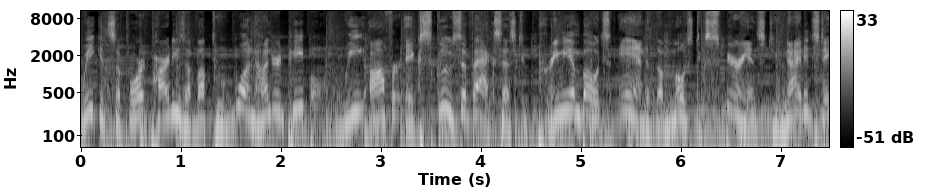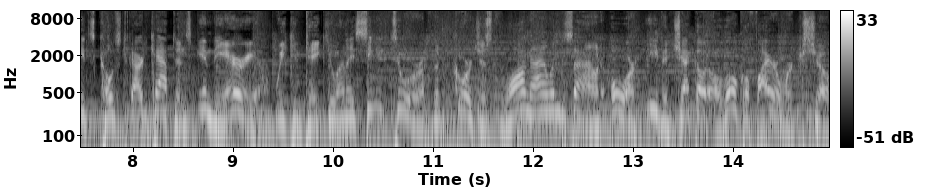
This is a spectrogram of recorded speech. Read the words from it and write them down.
We can support parties of up to 100 people. We offer exclusive access to premium boats and the most experienced United States Coast Guard captains in the area. We can take you on a scenic tour of the gorgeous Long Island Sound or even check out a local fireworks show.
